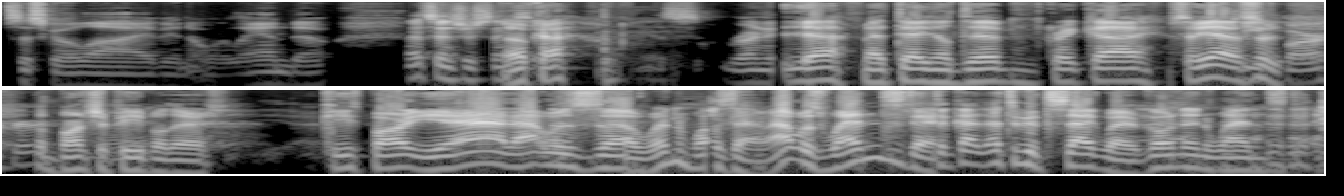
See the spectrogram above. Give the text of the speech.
Cisco Live in Orlando. That's interesting. Okay. So, yes, running Yeah, met Daniel Dib, great guy. So yeah, Keith so Barker, a bunch of right? people there. Yeah. Keith Bart, yeah, that was uh, when was that? That was Wednesday. That's a good- That's a good segue. We're going in Wednesday.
